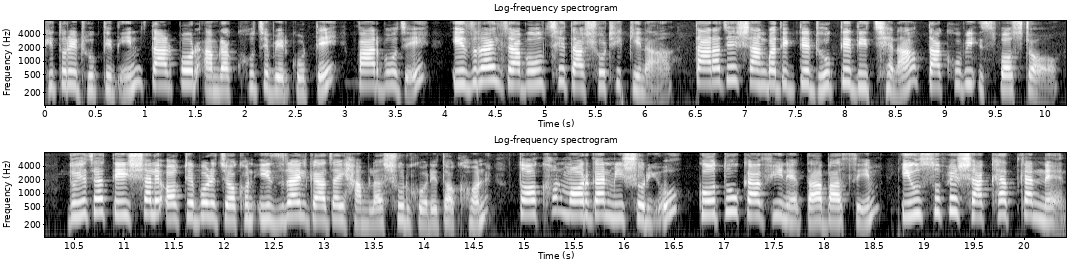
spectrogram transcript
ভিতরে ঢুকতে দিন, তারপর আমরা খুঁজে বের করতে পারব যে ইসরায়েল যা বলছে তা সঠিক কিনা। তারা যে সাংবাদিকদের ঢুকতে দিচ্ছে না, তা খুবই স্পষ্ট। দুই হাজার তেইশ সালে অক্টোবরে যখন ইসরায়েল গাজায় হামলা শুরু করে, তখন তখন মর্গান মিশরীয় কতু কাফি নেতা বাসিম ইউসুফের সাক্ষাৎকার নেন।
